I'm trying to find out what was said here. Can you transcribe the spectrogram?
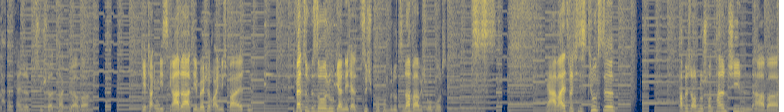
Hat er keine Psycho-Attacke, aber... Die Attacken, die es gerade hat, die möchte ich auch eigentlich behalten. Ich werde sowieso Lugia nicht als Psycho-Pokémon benutzen. Dafür habe ich Obot. Ja, war jetzt vielleicht das Klugste. Habe ich auch nur spontan entschieden, aber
